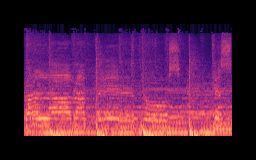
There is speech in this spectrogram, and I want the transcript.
palabra de Dios. Es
